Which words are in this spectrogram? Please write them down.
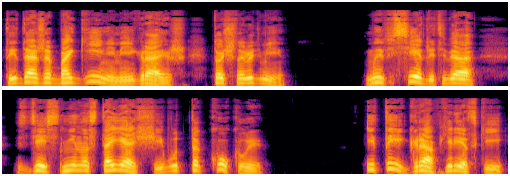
Ты даже богинями играешь, точно людьми. Мы все для тебя здесь не настоящие, будто куклы. И ты, граф Елецкий,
